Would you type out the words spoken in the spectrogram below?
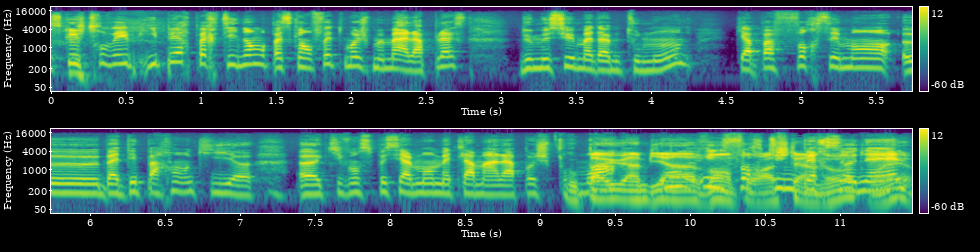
ce que je trouvais hyper pertinent, parce qu'en fait, moi, je me mets à la place de monsieur et madame tout le monde, qui a pas forcément euh, bah, des parents qui, euh, qui vont spécialement mettre la main à la poche pour Ou moi. pas eu un bien ou avant une pour fortune acheter un autre, personnelle.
